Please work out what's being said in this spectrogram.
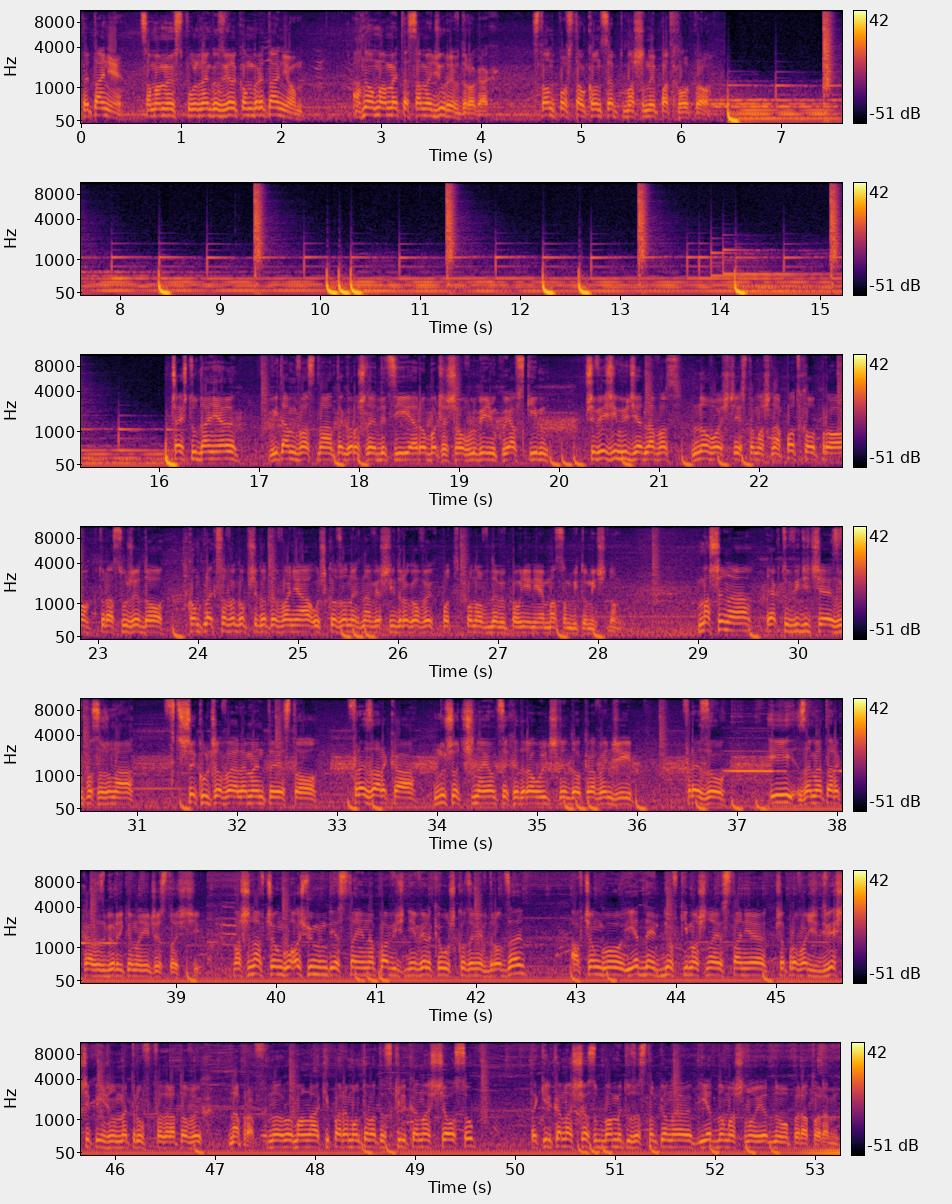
Pytanie, co mamy wspólnego z Wielką Brytanią? Ano, mamy te same dziury w drogach. Stąd powstał koncept maszyny Pathole Pro. Cześć, tu Daniel. Witam Was na tegorocznej edycji Robocze Show w Lubieniu Kujawskim. Przywieźliśmy dzisiaj dla Was nowość. Jest to maszyna Podhol Pro, która służy do kompleksowego przygotowania uszkodzonych nawierzchni drogowych pod ponowne wypełnienie masą bitumiczną. Maszyna, jak tu widzicie, jest wyposażona w trzy kluczowe elementy. Jest to frezarka, nóż odcinający hydrauliczny do krawędzi frezu i zamiatarka ze zbiornikiem na nieczystości. Maszyna w ciągu 8 minut jest w stanie naprawić niewielkie uszkodzenie w drodze, a w ciągu jednej dniówki maszyna jest w stanie przeprowadzić 250 metrów kwadratowych napraw. Normalna ekipa remontowa to jest kilkanaście osób. Te kilkanaście osób mamy tu zastąpione jedną maszyną, jednym operatorem.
